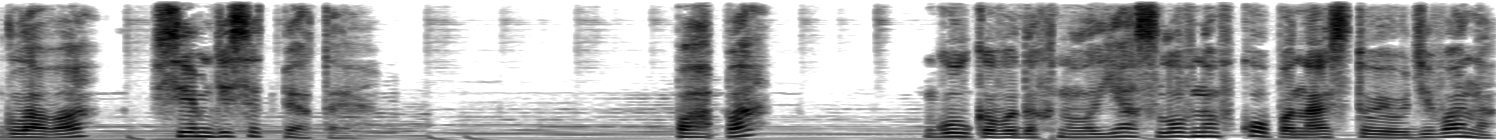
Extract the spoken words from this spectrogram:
Глава 75. «Папа?» Гулко выдохнула я, словно вкопанная, стоя у дивана,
